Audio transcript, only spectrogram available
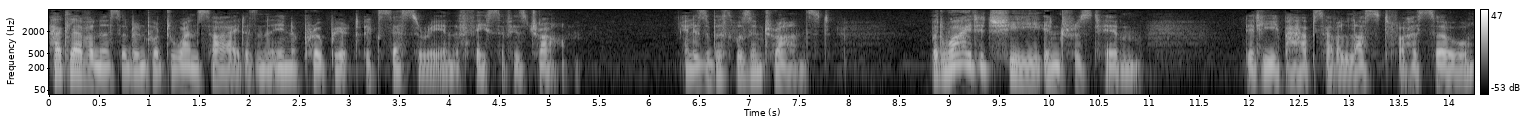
Her cleverness had been put to one side as an inappropriate accessory in the face of his charm. Elizabeth was entranced. But why did she interest him? Did he perhaps have a lust for her soul?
